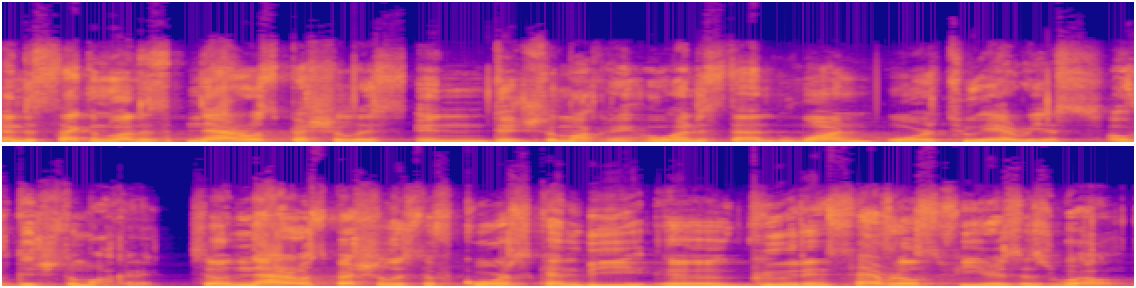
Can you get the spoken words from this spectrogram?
And the second one is narrow specialists in digital marketing who understand one or two areas of digital marketing. So narrow specialists, of course, can be uh, good in several spheres as well.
